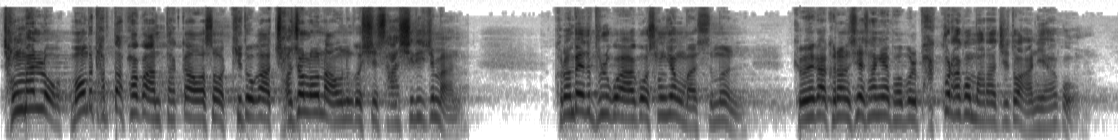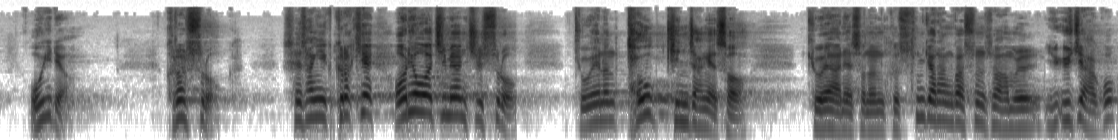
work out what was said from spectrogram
정말로 너무 답답하고 안타까워서 기도가 저절로 나오는 것이 사실이지만 그럼에도 불구하고 성경 말씀은 교회가 그런 세상의 법을 바꾸라고 말하지도 아니하고 오히려 그럴수록 세상이 그렇게 어려워지면 질수록 교회는 더욱 긴장해서 교회 안에서는 그 순결함과 순수함을 유지하고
